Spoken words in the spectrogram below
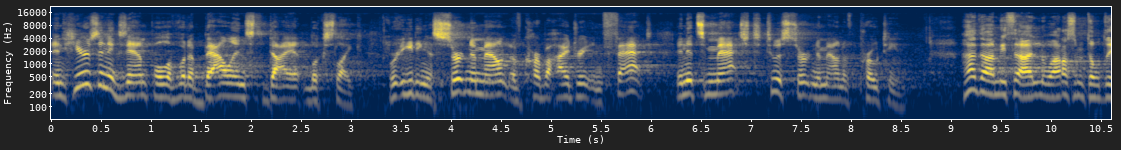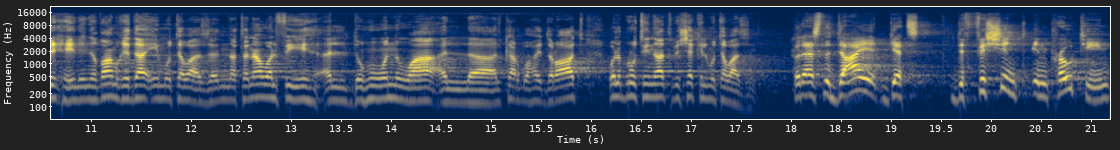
And here's an example of what a balanced diet looks like. We're eating a certain amount of carbohydrate and fat, and it's matched to a certain amount of protein. هذا مثال ورسم توضيحي لنظام غذائي متوازن نتناول فيه الدهون والكربوهيدرات والبروتينات بشكل متوازن. But as the diet gets deficient in protein,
